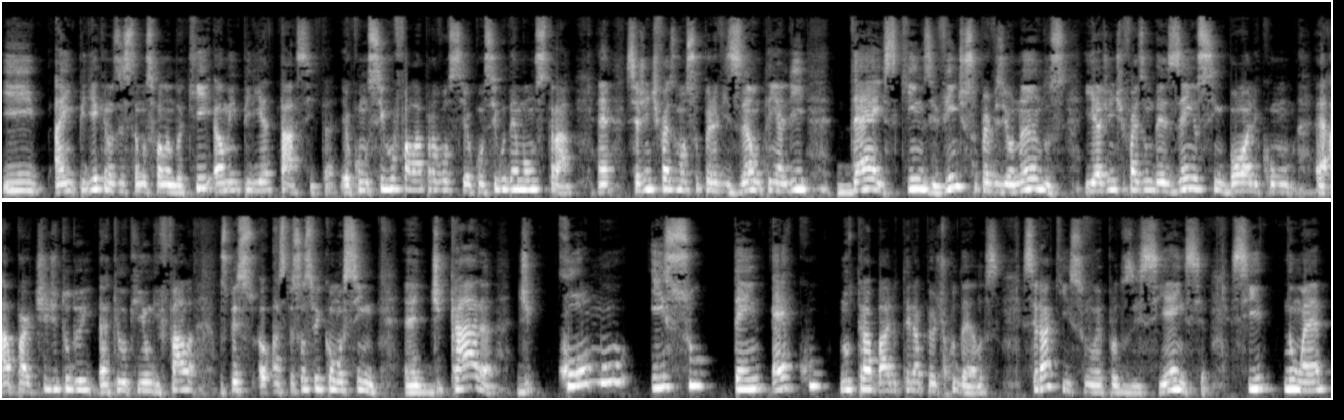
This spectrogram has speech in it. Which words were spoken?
E a empiria que nós estamos falando aqui é uma empiria tácita. Eu consigo falar para você, eu consigo demonstrar. É, se a gente faz uma supervisão, tem ali 10, 15, 20 supervisionandos e a gente faz um desenho simbólico é, a partir de tudo aquilo que Jung fala, as pessoas ficam assim, é, de cara de como isso tem eco no trabalho terapêutico delas. Será que isso não é produzir ciência? Se não é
